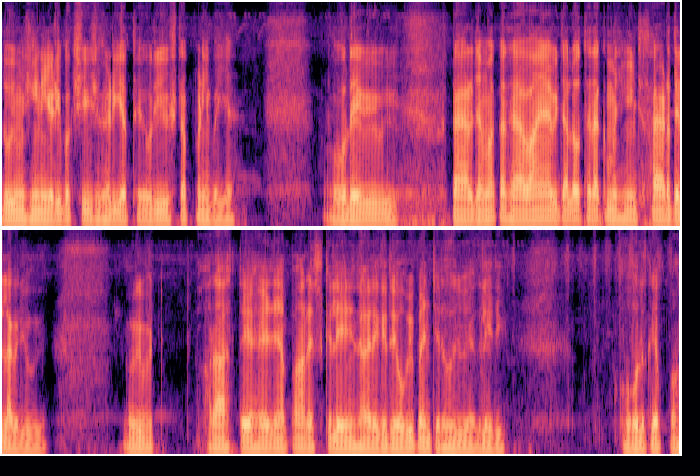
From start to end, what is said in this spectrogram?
ਦੂਈ ਮਸ਼ੀਨ ਜਿਹੜੀ ਬਖਸ਼ੀਸ਼ ਖੜੀ ਆ ਉੱਥੇ, ਉਹਦੀ ਸਟੱਪਣੀ ਪਈ ਆ। ਉਹਦੇ ਵੀ ਟਾਇਰ ਜਮਾ ਘਸਿਆ ਵਾ, ਐ ਵੀ ਚੱਲ ਉੱਥੇ ਤੱਕ ਮਸ਼ੀਨ ਚ ਸਾਈਡ ਤੇ ਲੱਗ ਜੂਗੀ ਕਿਉਂਕਿ ਰਾਸਤੇ ਇਹ ਜੇ ਆਪਾਂ ਰਿਸਕ ਲੈ ਨਹੀਂ ਸਕਦੇ, ਕਿਤੇ ਉਹ ਵੀ ਪੈਂਚਰ ਹੋ ਜੂਵੇ ਅਗਲੇ ਦੀ। ਖੋਲ ਕੇ ਆਪਾਂ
